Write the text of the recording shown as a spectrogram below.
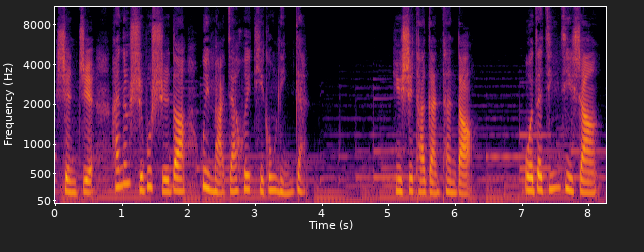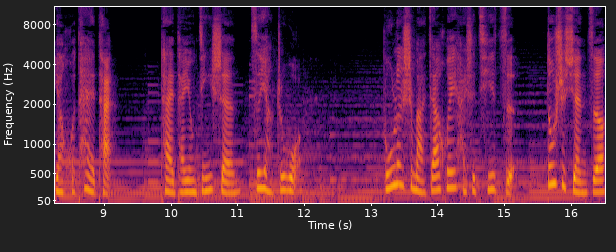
甚至还能时不时地为马家辉提供灵感。于是他感叹道：“我在经济上养活太太。”太太用精神滋养着我。不论是马家辉还是妻子，都是选择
